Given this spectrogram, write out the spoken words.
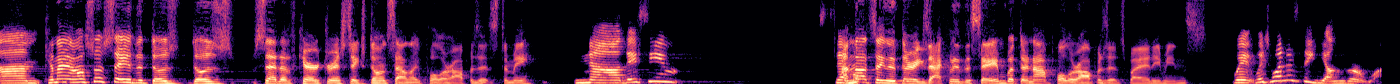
Um, Can I also say that those those set of characteristics don't sound like polar opposites to me? no, they seem. I'm similar. not saying that they're exactly the same, but they're not polar opposites by any means. Wait, which one is the younger one?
